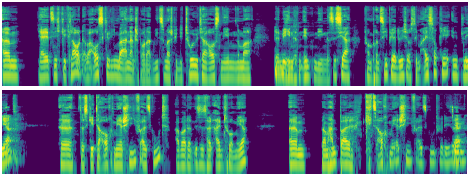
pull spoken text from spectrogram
ähm, ja jetzt nicht geklaut, aber ausgeliehen bei anderen Sportarten, wie zum Beispiel die Torhüter rausnehmen, Nummer, wenn wir mhm. hinten, hinten liegen. Das ist ja vom Prinzip her durchaus dem Eishockey entlehnt. Ja. Äh, das geht da auch mehr schief als gut, aber dann ist es halt ein Tor mehr. Ähm, beim Handball geht's auch mehr schief als gut, würde ich sagen.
